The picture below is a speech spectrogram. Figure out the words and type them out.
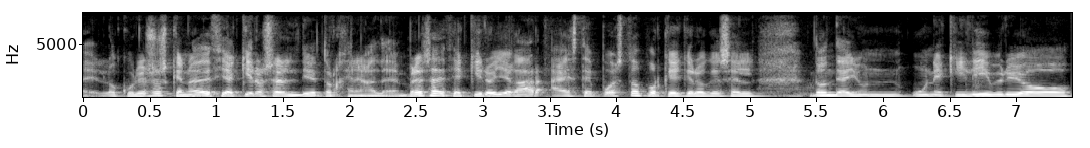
eh, lo curioso es que no decía quiero ser el director general de la empresa, decía quiero llegar a este puesto porque creo que es el donde hay un, equilibrio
